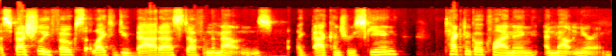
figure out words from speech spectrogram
especially folks that like to do badass stuff in the mountains, like backcountry skiing, technical climbing, and mountaineering.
